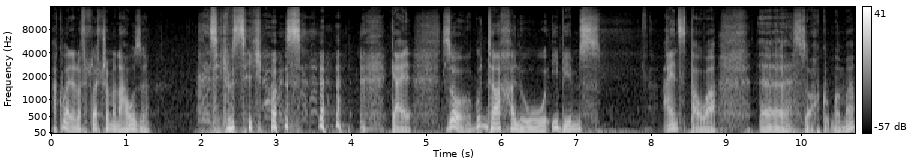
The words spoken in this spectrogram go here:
Ach, guck mal, der läuft, läuft schon mal nach Hause. Sieht lustig aus. Geil. So, guten Tag, hallo, E-Beams. Einstbauer. Äh, so, gucken wir mal.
